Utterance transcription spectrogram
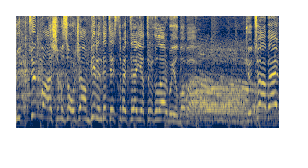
Bütün maaşımızı ocağın birinde teslim ettiler yatırdılar bu yıl baba. Kötü haber.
